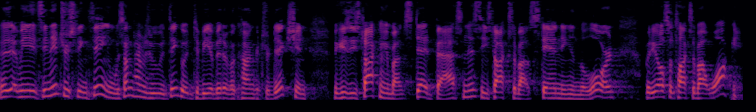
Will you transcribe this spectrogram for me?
I mean, it's an interesting thing. Sometimes we would think it to be a bit of a contradiction because he's talking about steadfastness. He talks about standing in the Lord, but he also talks about walking,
